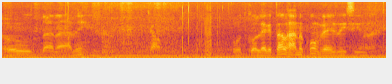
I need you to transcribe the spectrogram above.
Oh, danado, hein? Tchau. Outro colega tá lá no convés lá em cima. Né?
